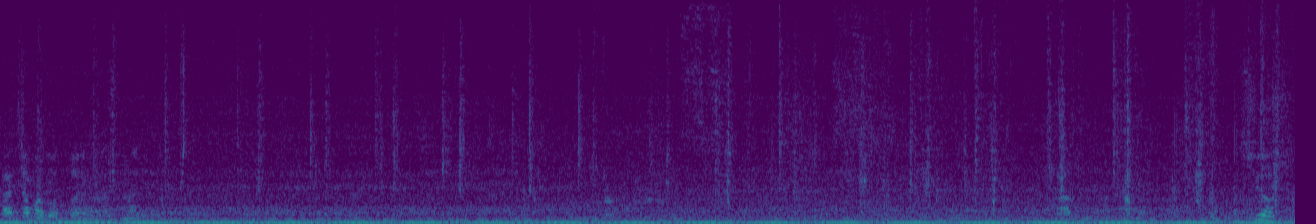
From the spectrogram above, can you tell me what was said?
Kaçamaz otların arasından. Kaçıyor.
